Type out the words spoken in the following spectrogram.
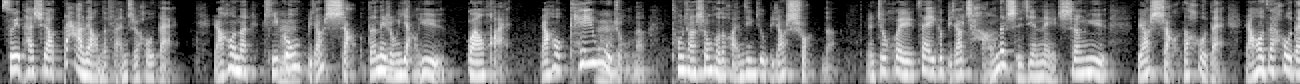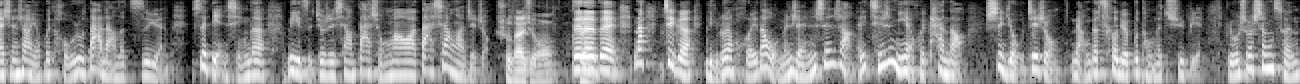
所以它需要大量的繁殖后代，然后呢提供比较少的那种养育关怀。然后 K 物种呢，通常生活的环境就比较爽的。就会在一个比较长的时间内生育比较少的后代，然后在后代身上也会投入大量的资源。最典型的例子就是像大熊猫啊、大象啊这种树袋熊。对对对，那这个理论回到我们人身上，哎，其实你也会看到是有这种两个策略不同的区别。比如说生存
